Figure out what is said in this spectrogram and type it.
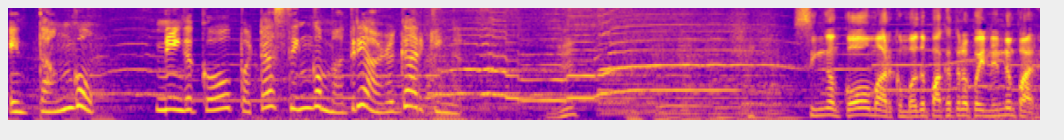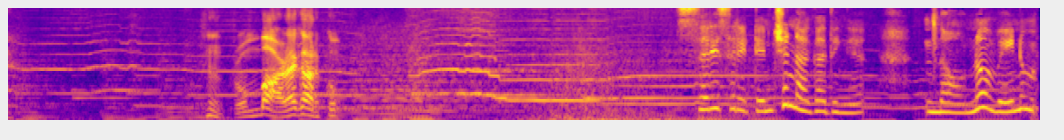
என் தங்கம். நீங்க கோவப்பட்டா சிங்கம் மாதிரி அழகா இருக்கீங்க. சிங்கம் கோவமா இருக்கும்போது பக்கத்துல போய் நின்னு பாரு. ரொம்ப அழகா இருக்கும். சரி சரி டென்ஷன் ஆகாதீங்க. நான் ஒன்னும் வேணும்.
